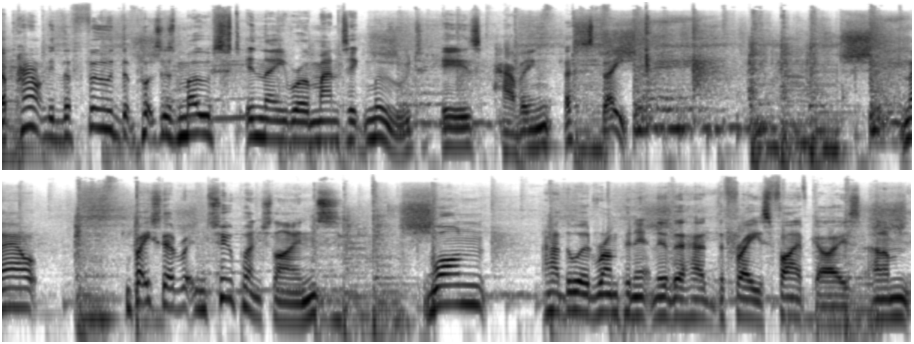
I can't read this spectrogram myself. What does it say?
apparently the food that puts us most in a romantic mood is having a steak. Now, basically, I've written two punchlines. One had the word rump in it, and the other had the phrase five guys, and I'm,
